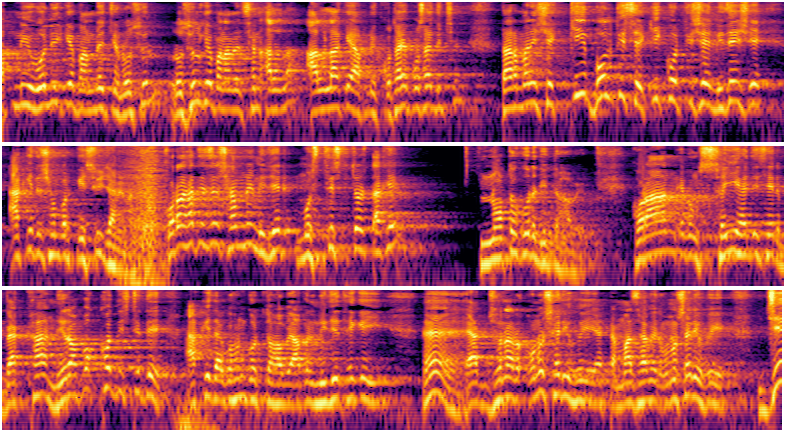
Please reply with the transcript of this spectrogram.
আপনি ওলিকে বানাচ্ছেন রসুল, রসুলকে বানাচ্ছেন আল্লাহ, আল্লাহকে আপনি কোথায় পোষায় দিচ্ছেন? তার মানে সে কি বলতিছে, কি করতিছে, নিজেই সে আকিদের সম্পর্কে কিছুই জানে না। কোরআন হাদিসের সামনে নিজের মস্তিষ্কটাকে নত করে দিতে হবে। কোরআন এবং সেই হাদিসের ব্যাখ্যা নিরপেক্ষ দৃষ্টিতে আকিদা গ্রহণ করতে হবে। আপনি নিজে থেকেই হ্যাঁ একজনার অনুসারী হয়ে, একটা মাঝহাবের অনুসারী হয়ে যে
